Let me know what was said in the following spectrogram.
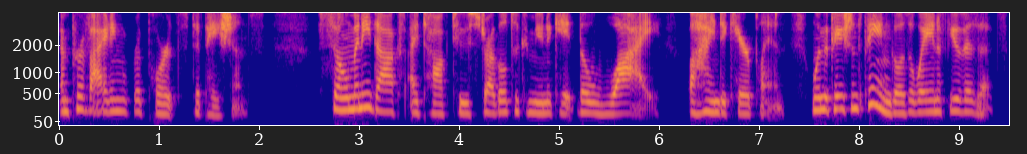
and providing reports to patients. So many docs I talk to struggle to communicate the why behind a care plan when the patient's pain goes away in a few visits.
